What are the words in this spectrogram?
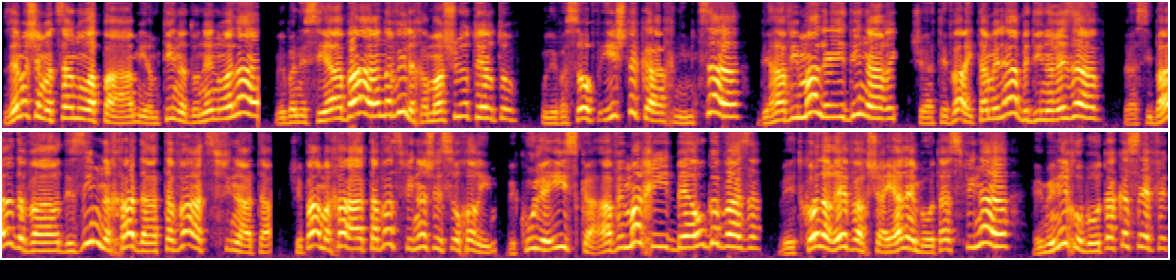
זה מה שמצאנו הפעם, ימתין אדוננו עליו, ובנסיעה הבאה נביא לך משהו יותר טוב. ולבסוף איש תקח נמצא דהבי מלא דינארי, שהתיבה הייתה מלאה בדינרי זהב. והסיבה לדבר, דזימנה חדה טבעת ספינתה, שפעם אחת טבע ספינה של סוחרים, וכולי איסקא ומחיד בהאו גבזה, ואת כל הרווח שהיה להם באותה ספינה, הם הניחו באותה כספת,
